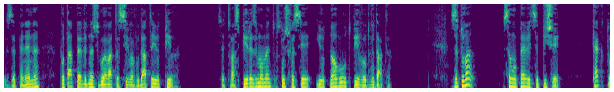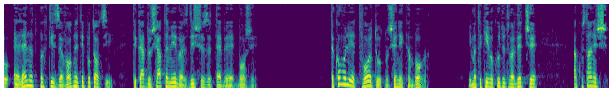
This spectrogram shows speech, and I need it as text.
запенена, потапя веднъж главата си във водата и отпива. След това спира за момент, ослушва се и отново отпива от водата. Затова псалмопевеца пише, както еленът пъхти за водните потоци, така душата ми въздиша за Тебе, Боже. Такова ли е Твоето отношение към Бога? Има такива, които твърдят, че ако станеш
